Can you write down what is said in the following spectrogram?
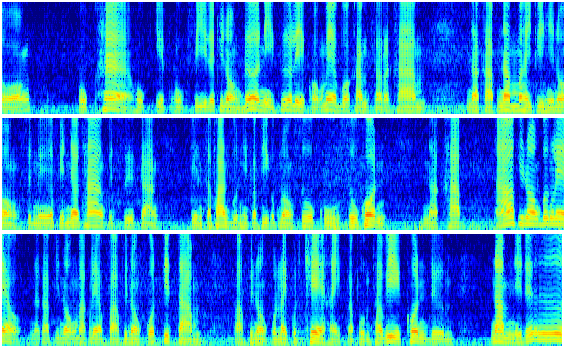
สองหกห้าหกเจ็ดหกสี่ได้พี่น้องเด้อนี่คือเลขของแม่บัวคำสารคามนะครับนำมาให้พี่ให้น้อง เสนอเป็นแนวทางเป็นซื้อกลางเป็นสะพานบุญให้กับพี่กับน้องสู้ขู่สู้คนนะครับเอาพี่น้องเบื้องแล้วนะครับ พี่น้องมากแล้วฝากพี่น้องกดติดตามฝากพี่น้องกดไลค์กดแค่ให้กับผมทวีคนเดิม น้ำในเด้อ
